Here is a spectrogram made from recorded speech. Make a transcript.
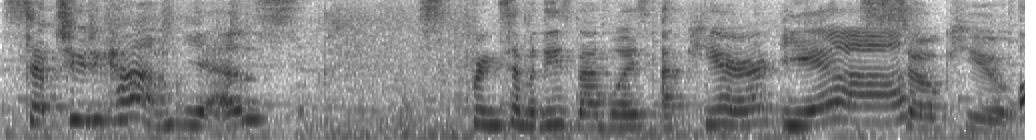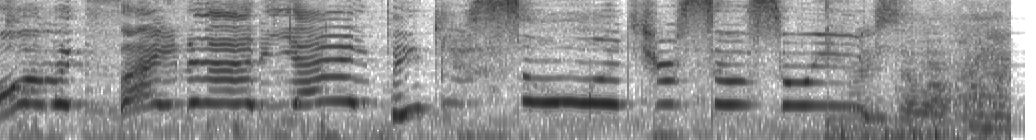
step two to come. Yes. Bring some of these bad boys up here. Yeah. So cute. Oh, I'm excited! Yay! Thank you so much. You're so sweet. You're so welcome. You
